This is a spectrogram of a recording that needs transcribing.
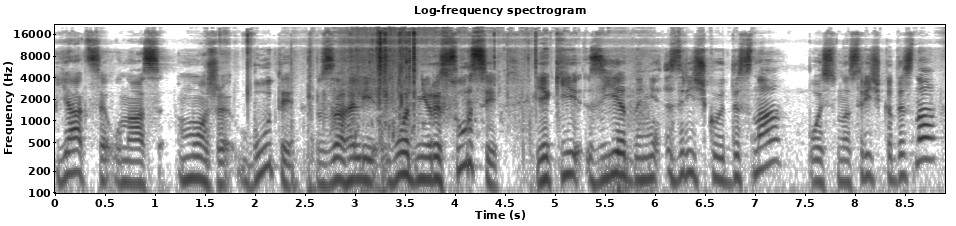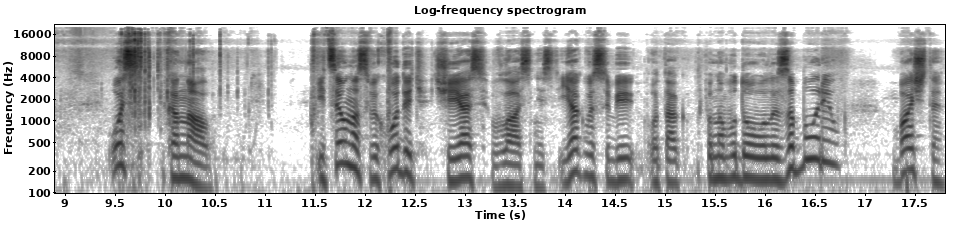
як це у нас може бути взагалі водні ресурси, які з'єднані з річкою Десна? Ось у нас річка Десна, ось канал. І це у нас виходить чиясь власність. Як ви собі отак понабудовували заборів, бачите,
